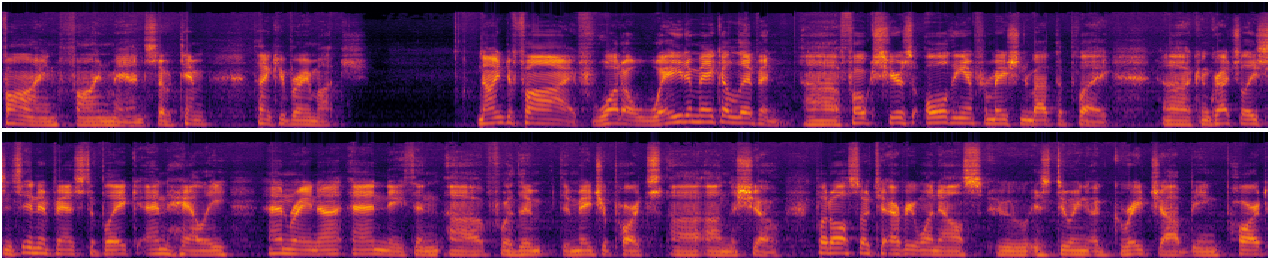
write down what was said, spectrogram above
fine, fine man. So, Tim, thank you very much. Nine to five. What a way to make a living. Uh, folks, here's all the information about the play. Uh, congratulations in advance to Blake and Hailey and Reyna and Nathan uh, for the, the major parts uh, on the show, but also to everyone else who is doing a great job being part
